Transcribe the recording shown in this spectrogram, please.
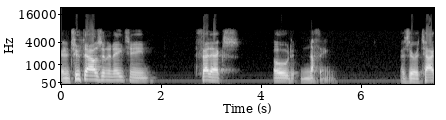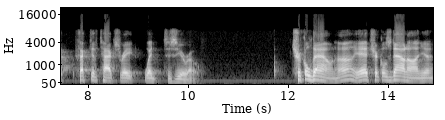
And in 2018, FedEx owed nothing as their attack, effective tax rate went to zero. Trickle down, huh? Yeah, it trickles down on you.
